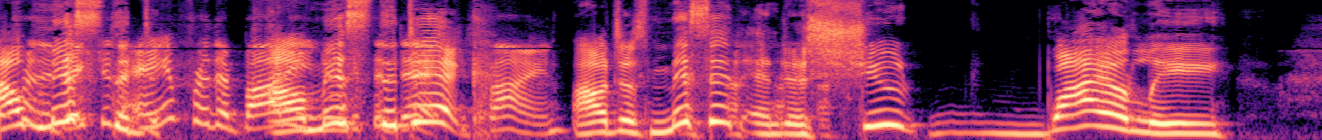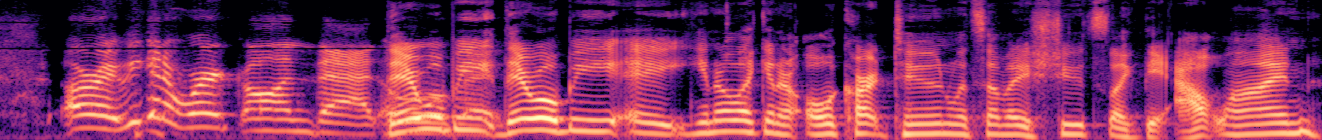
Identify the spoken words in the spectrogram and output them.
I'll the miss dick, the just di- aim for the body. I'll miss get the dick. dick. Fine. I'll just miss it and just shoot wildly. All right, we gotta work on that. There will be bit. there will be a you know like in an old cartoon when somebody shoots like the outline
